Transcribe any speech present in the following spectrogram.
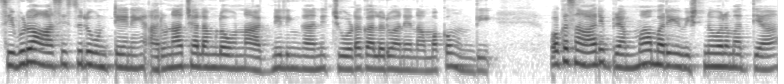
శివుడు ఆశీస్సులు ఉంటేనే అరుణాచలంలో ఉన్న అగ్నిలింగాన్ని చూడగలరు అనే నమ్మకం ఉంది. ఒకసారి బ్రహ్మ మరియు విష్ణువుల మధ్య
